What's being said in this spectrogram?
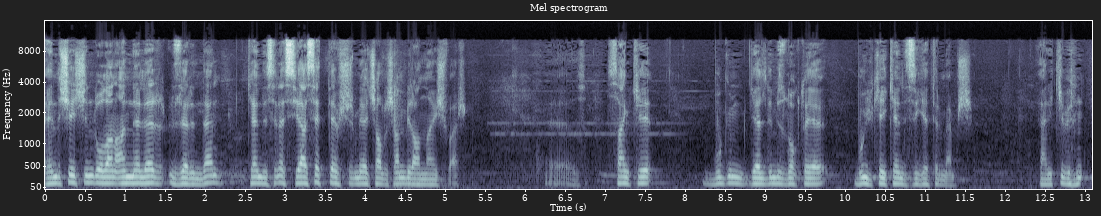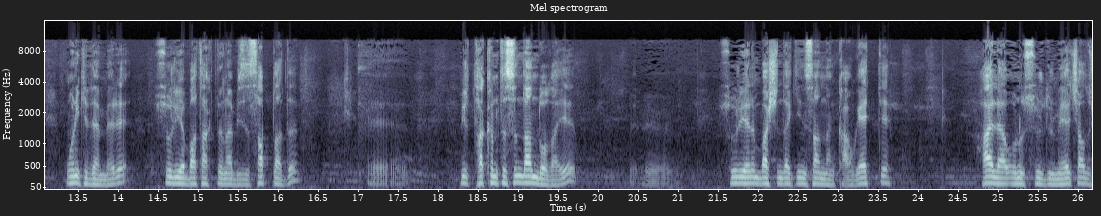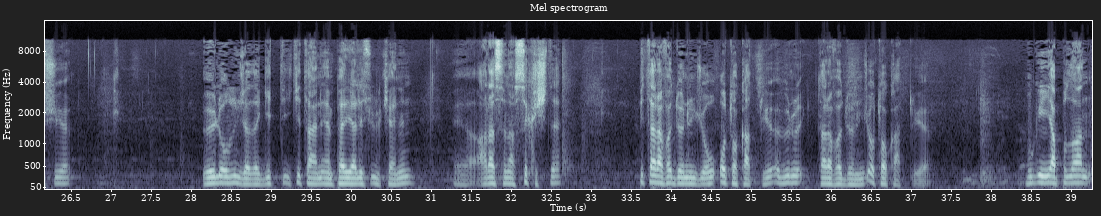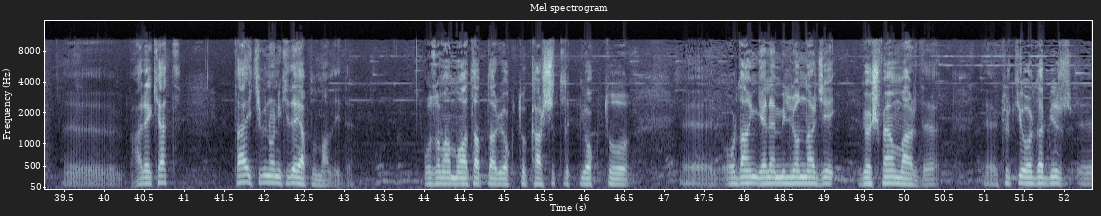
endişe içinde olan anneler üzerinden kendisine siyaset devşirmeye çalışan bir anlayış var. E, sanki bugün geldiğimiz noktaya bu ülkeyi kendisi getirmemiş. Yani 2012'den beri Suriye bataklığına bizi sapladı. E, bir takıntısından dolayı e, Suriye'nin başındaki insanla kavga etti. Hala onu sürdürmeye çalışıyor. Öyle olunca da gitti iki tane emperyalist ülkenin e, arasına sıkıştı. Bir tarafa dönünce o, o tokatlıyor, öbürü tarafa dönünce o tokatlıyor. Bugün yapılan e, harekat ta 2012'de yapılmalıydı. O zaman muhataplar yoktu, karşıtlık yoktu. E, oradan gelen milyonlarca göçmen vardı. E, Türkiye orada bir e,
